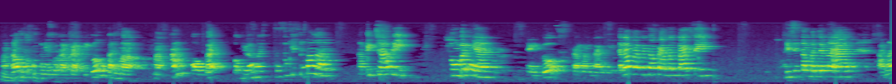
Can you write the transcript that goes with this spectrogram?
Maka untuk menyembuhkan vertigo bukan ma makan obat penghilang rasa sakit kepala tapi cari sumbernya yaitu fermentasi. Kenapa bisa fermentasi di sistem pencernaan karena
